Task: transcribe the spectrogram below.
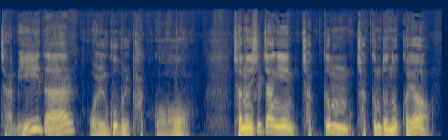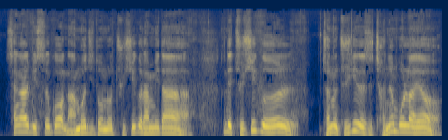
자 매달 월급을 받고 저는 실장님 적금 적금도 넣고요. 생활비 쓰고 나머지 돈으로 주식을 합니다. 근데 주식을 저는 주식에 대해서 전혀 몰라요.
